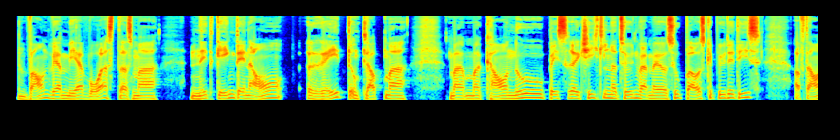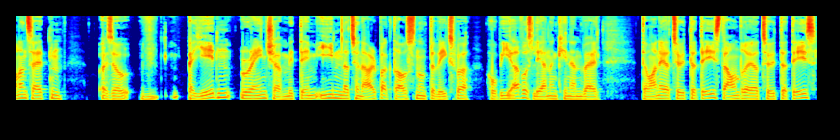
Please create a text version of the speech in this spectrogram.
wann wer mehr weiß, dass man nicht gegen den an redet und glaubt, man, man, man kann nur bessere Geschichten erzählen, weil man ja super ausgebildet ist. Auf der anderen Seite, also bei jedem Ranger, mit dem ich im Nationalpark draußen unterwegs war, habe ich auch was lernen können, weil der eine erzählt da das, der andere erzählt da das.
